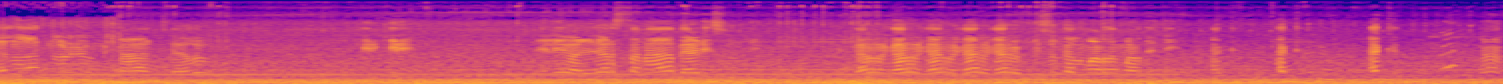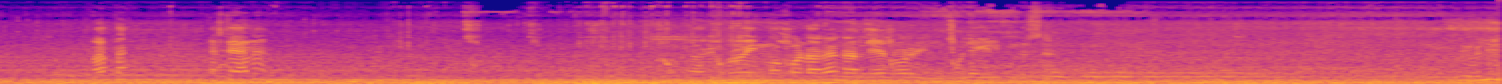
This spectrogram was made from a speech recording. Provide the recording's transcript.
ಚಲೋ ಆತ್ ನೋಡ್ರಿ ಒಂದು ಕಾ, ಚಲೋ. ಕಿರಿಕಿರಿ. ಎಲ್ಲಿ ಅಳ್ಳಾಡಿಸ್ತಾನ, ಬ್ಯಾಡಿ ಸುದ್ದಿ. ಗರ್ ಗರ್ ಗರ್ ಗರ್ ಗರ್ ಬಿಸುಕಲ್ ಮಾಡ್ದಂಗೆ ಮಾಡ್ತೈತಿ. ಹಕ್ ಹಕ್ ಹಕ್. ಹಾಂ. ಮತ್ತ? ಅಷ್ಟೇ ಅಣ್ಣ ಅವ್ರಿಬ್ರು ಹಿಂಗೆ ಮಕ್ಕೊಂಡಾರ, ನಾನು ಏನು ನೋಡ್ರಿ ಹುಲಿ ಇಲ್ಲಿ ಕುಂದಿರ್ಸ ಹುಲಿ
